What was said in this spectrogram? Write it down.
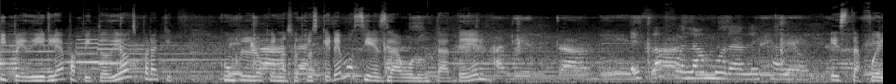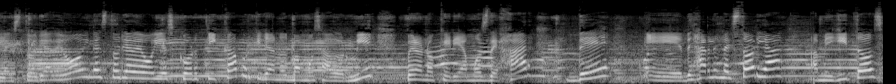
y pedirle a Papito Dios para que cumpla lo que nosotros queremos y es la voluntad de Él. Esa fue la moraleja de hoy. Esta fue la historia de hoy. La historia de hoy es cortica porque ya nos vamos a dormir, pero no queríamos dejar de eh, dejarles la historia. Amiguitos,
